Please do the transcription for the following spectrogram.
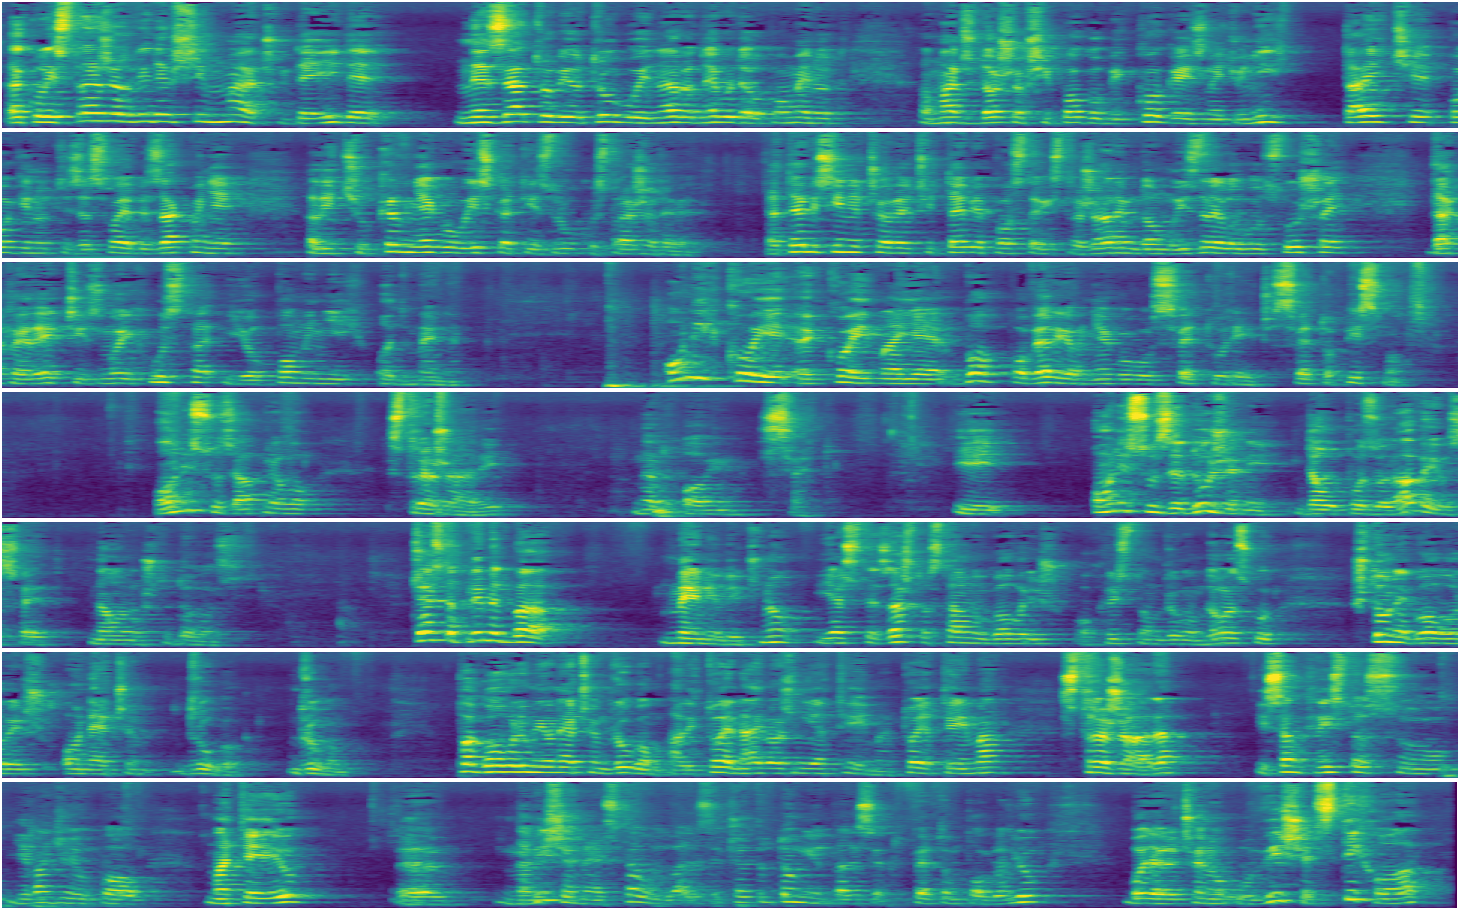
Ako li stražar videvši mač gde ide, ne zatrubi u trubu i narod ne bude opomenut, a mač došavši pogubi koga između njih, taj će poginuti za svoje bezakonje, ali ću krv njegovu iskati iz ruku stražareve. A tebi, sine čoveči, tebe postavi stražarem domu Izraelovu, slušaj, dakle, reči iz mojih usta i opominji ih od mene. Oni koji, e, kojima je Bog poverio njegovu svetu riječ, sveto pismo, oni su zapravo stražari nad ovim svetom. I oni su zaduženi da upozoravaju svet na ono što dolazi. Česta primetba meni lično jeste zašto stalno govoriš o Hristovom drugom dolazku, što ne govoriš o nečem drugog, drugom. Pa govorim i o nečem drugom, ali to je najvažnija tema. To je tema stražara i sam Hristos u Evanđelju po Mateju e, na više mesta u 24. i u 25. poglavlju, bolje rečeno u više stihova,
